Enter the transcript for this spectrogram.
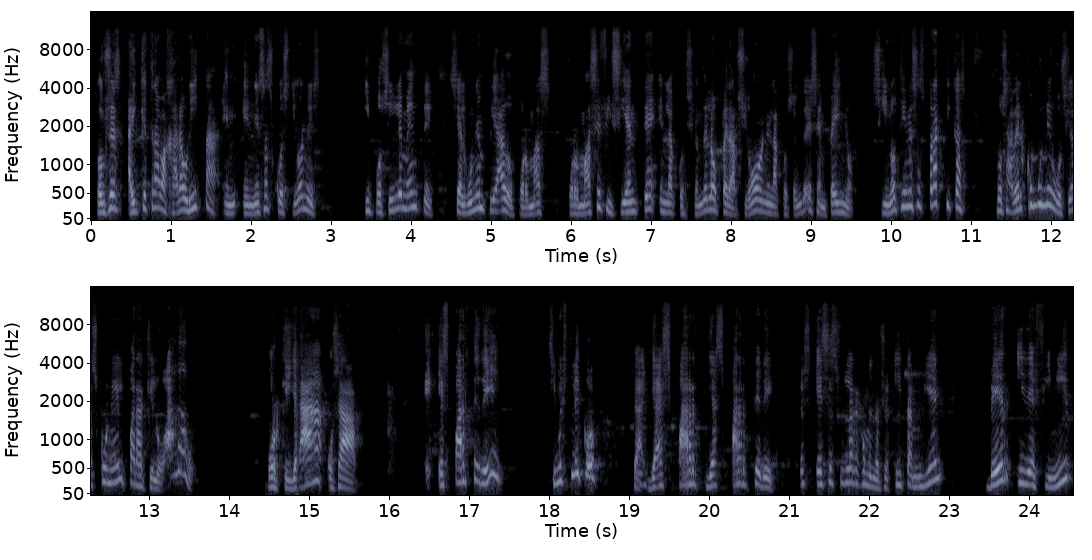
Entonces, hay que trabajar ahorita en, en esas cuestiones. Y posiblemente, si algún empleado, por más, por más eficiente en la cuestión de la operación, en la cuestión de desempeño, si no tiene esas prácticas, pues a ver cómo negocias con él para que lo haga. Porque ya, o sea, e- es parte de. ¿Sí me explico? O sea, ya es, par- ya es parte de. Entonces, esa es la recomendación. Y también ver y definir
